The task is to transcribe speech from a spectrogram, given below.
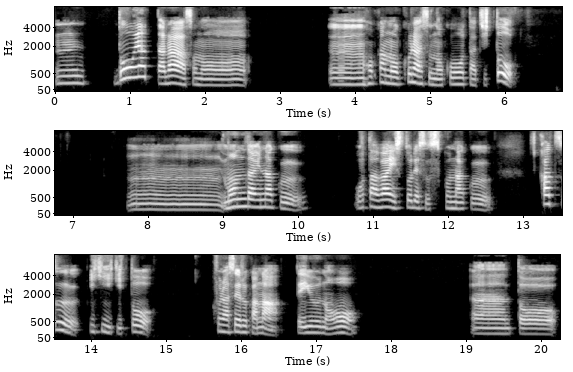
うんどうやったら、その、うん、他のクラスの子たちと、うん、問題なく、お互いストレス少なく、かつ生き生きと暮らせるかなっていうのをうんと、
